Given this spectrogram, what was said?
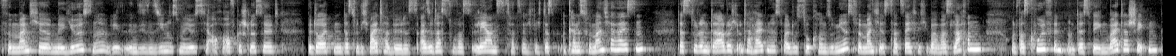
für manche Milieus, ne, wie in diesen Sinus-Milieus ja auch aufgeschlüsselt, bedeuten, dass du dich weiterbildest. Also, dass du was lernst tatsächlich. Das kann es für manche heißen, dass du dann dadurch unterhalten wirst, weil du es so konsumierst. Für manche ist tatsächlich über was lachen und was cool finden und deswegen weiterschicken.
